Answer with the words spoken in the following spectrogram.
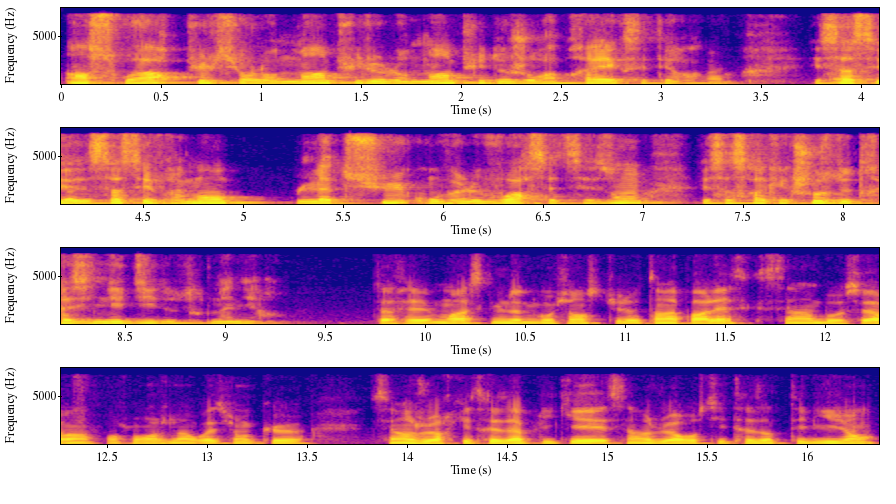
un soir, puis le surlendemain, puis le lendemain, puis deux jours après, etc. Et ça, c'est ça, c'est vraiment là-dessus qu'on va le voir cette saison, et ça sera quelque chose de très inédit de toute manière. Moi, ce qui me donne confiance, tu t'en as parlé, c'est que c'est un bosseur. Hein. Franchement, j'ai l'impression que c'est un joueur qui est très appliqué, c'est un joueur aussi très intelligent.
